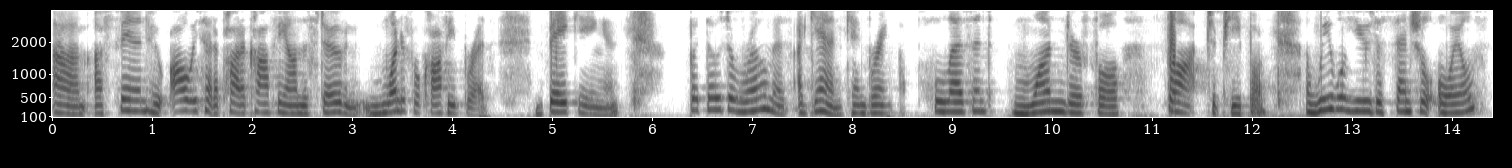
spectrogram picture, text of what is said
um, a Finn who always had a pot of coffee on the stove and wonderful coffee breads, baking and but those aromas, again, can bring a pleasant, wonderful thought to people. And we will use essential oils.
